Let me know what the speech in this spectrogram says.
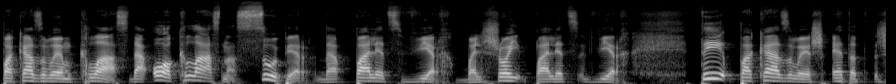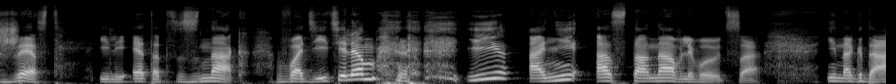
показываем класс, да, о, классно, супер, да, палец вверх, большой палец вверх. Ты показываешь этот жест или этот знак водителям, и они останавливаются. Иногда.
